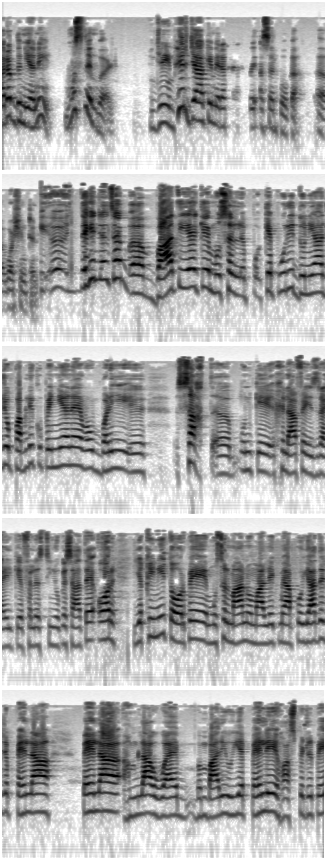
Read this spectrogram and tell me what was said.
अरब दुनिया नहीं मुस्लिम वर्ल्ड जी। फिर जाके मेरा कोई असर होगा वाशिंगटन देखिए जल साहब बात यह है कि मुसल के पूरी दुनिया जो पब्लिक ओपिनियन है वो बड़ी सख्त उनके खिलाफ है इसराइल के फ़लस्तियों के साथ है। और यकीनी तौर पे मुसलमान ममालिक में आपको याद है जब पहला पहला हमला हुआ है बमबारी हुई है पहले हॉस्पिटल पे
